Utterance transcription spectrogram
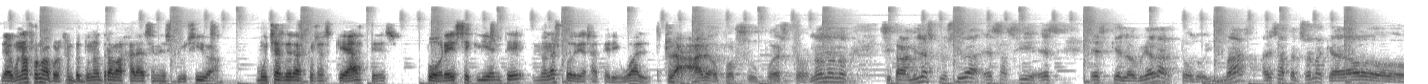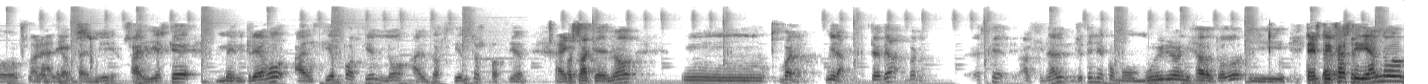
de alguna forma, por ejemplo, tú no trabajarás en exclusiva, muchas de las cosas que haces por ese cliente no las podrías hacer igual. Claro, por supuesto. No, no, no. Si para mí la exclusiva es así, es es que lo voy a dar todo y más a esa persona que ha dado confianza en mí. O sea, y es que me entrego al 100%, no, al 200%. O sea que no... Mm, bueno, mira, te voy a, bueno, es que al final yo tenía como muy ironizado todo y... ¿Te estoy fastidiando?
